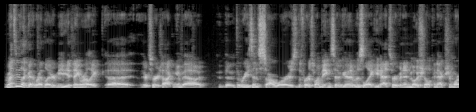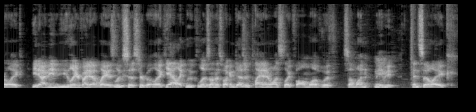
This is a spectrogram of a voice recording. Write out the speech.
reminds me of like that red letter media thing where like uh, they're sort of talking about the the reason Star Wars, the first one being so good, was like you had sort of an emotional connection where like you know, I mean, you later find out Leia's Luke's sister, but like yeah, like Luke lives on this fucking desert planet and wants to like fall in love with someone hmm. maybe, and so like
